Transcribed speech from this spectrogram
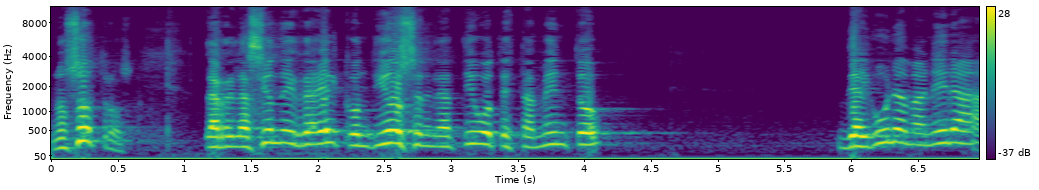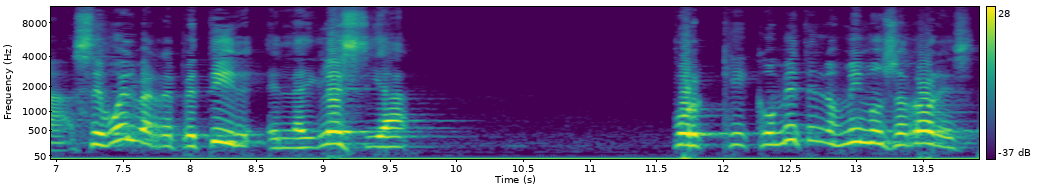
nosotros. La relación de Israel con Dios en el Antiguo Testamento de alguna manera se vuelve a repetir en la iglesia porque cometen los mismos errores,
